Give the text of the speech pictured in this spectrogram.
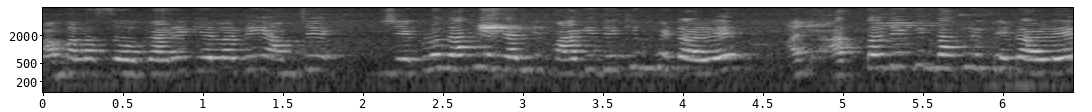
आम्हाला सहकार्य केलं नाही. आमचे शेकडो दाखले त्यांनी मागे देखील फेटाळले आणि आत्ता देखील दाखले फेटाळले.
